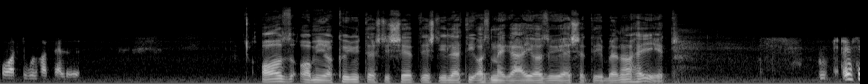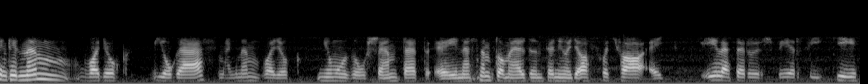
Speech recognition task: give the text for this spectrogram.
fordulhat elő. Az, ami a könnyűtesti sértést illeti, az megállja az ő esetében a helyét? Őszintén nem vagyok jogász, meg nem vagyok nyomozó sem, tehát én ezt nem tudom eldönteni, hogy az, hogyha egy életerős férfi két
